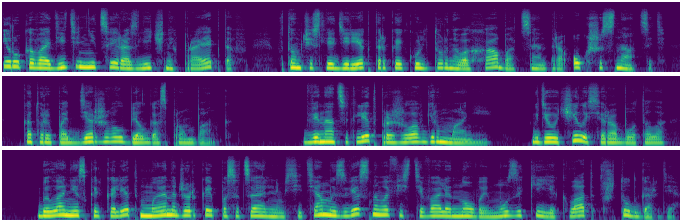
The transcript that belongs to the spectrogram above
и руководительницей различных проектов, в том числе директоркой культурного хаба центра ОК-16, который поддерживал Белгазпромбанк. 12 лет прожила в Германии, где училась и работала. Была несколько лет менеджеркой по социальным сетям известного фестиваля новой музыки «Еклад» в Штутгарде.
